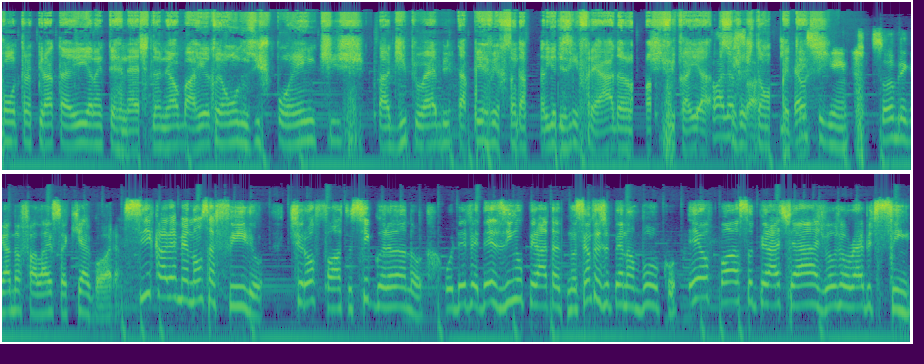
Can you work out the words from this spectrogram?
contra a pirataria na internet. Daniel Barreto é um dos expoentes da Deep Web, da perversão da pirataria desenfreada. Fica aí a olha sugestão. Só, é o seguinte, sou obrigado a falar isso aqui agora. Se Cláudia Menonça Filho tirou foto segurando o DVDzinho pirata no centro de Pernambuco, eu posso piratear Jojo Rabbit sim.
